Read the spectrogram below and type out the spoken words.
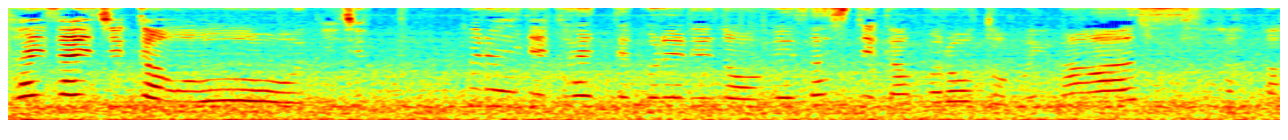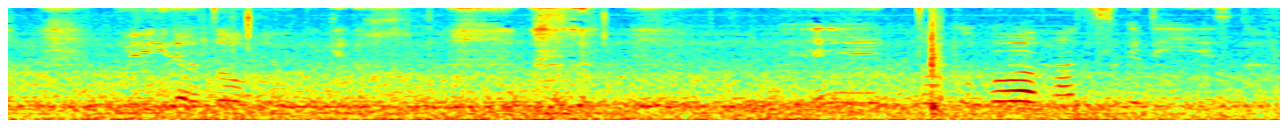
滞在時間を20分くらいで帰ってこれるのを目指して頑張ろうと思います無理だと思うんだけどえっとここはまっすぐでいいですかね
